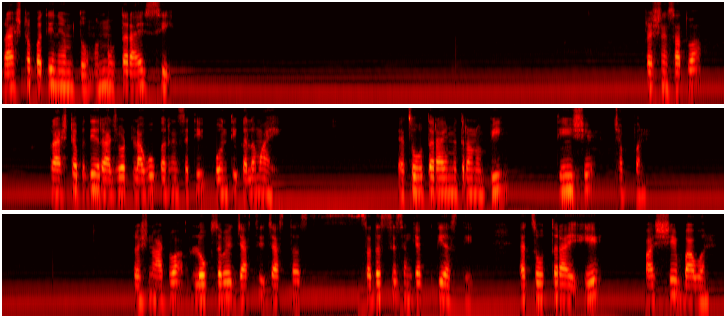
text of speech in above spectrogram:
राष्ट्रपती नेमतो. म्हणून उत्तर आहे सी. प्रश्न सातवा. राष्ट्रपती राजवट लागू करण्यासाठी कोणती कलम आहे? याचं उत्तर आहे मित्रांनो बी. तीनशे छप्पन. प्रश्न आठवा. लोकसभेत जास्तीत जास्त सदस्य संख्या किती असते? याचं उत्तर आहे ए पाचशे बावन्न.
